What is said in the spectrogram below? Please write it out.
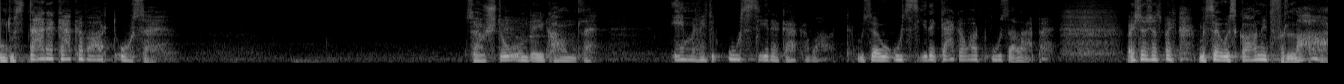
Und aus dieser Gegenwart heraus sollst du und ich handeln. Immer wieder aus ihrer Gegenwart. Wir sollen aus ihrer Gegenwart herausleben. Weißt du, das Aspekt? Wir sollen es gar nicht verlassen.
